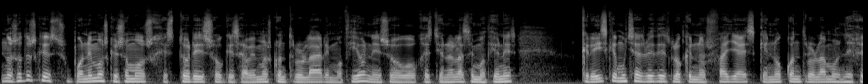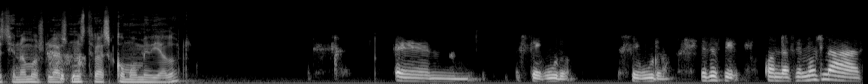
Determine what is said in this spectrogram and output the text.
nosotros que suponemos que somos gestores o que sabemos controlar emociones o gestionar las emociones, ¿Creéis que muchas veces lo que nos falla es que no controlamos ni gestionamos las nuestras como mediador? Em, seguro, seguro. Es decir, cuando hacemos las,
